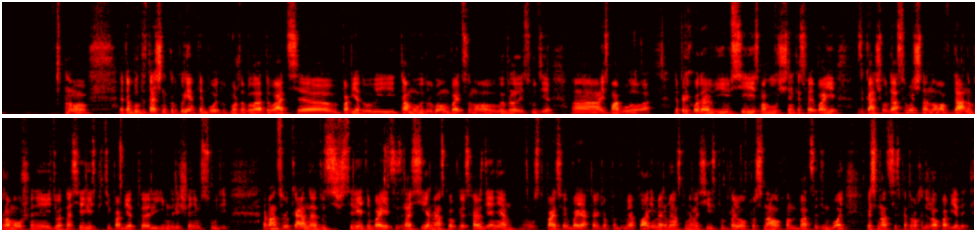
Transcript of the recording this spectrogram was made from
ну, это был достаточно конкурентный бой. Тут можно было отдавать э, победу и тому, и другому бойцу, но выбрали судьи э, Исмагулова. До прихода в UFC Исмагулов частенько свои бои заканчивал досрочно, но в данном промоушене идет на серии из пяти побед э, именно решением судей. Арман Цуркан, 26-летний боец из России, армянского происхождения, выступает в своих боях также под двумя флагами, армянским и российским. Провел в профессионалах он 21 бой, 18 из которых одержал победы.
